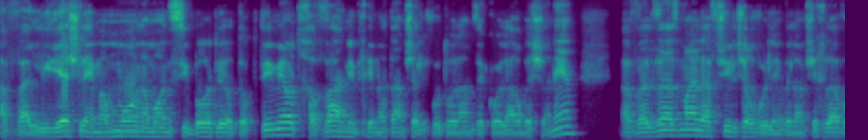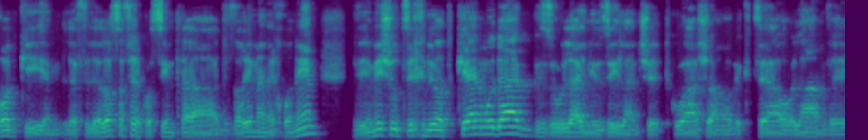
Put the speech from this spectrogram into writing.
אבל יש להם המון המון סיבות להיות אופטימיות, חבל מבחינתם שאליפות עולם זה כל ארבע שנים, אבל זה הזמן להפשיל שרוולים ולהמשיך לעבוד כי הם ללא ספק עושים את הדברים הנכונים ואם מישהו צריך להיות כן מודאג זה אולי ניו זילנד שתקועה שם בקצה העולם ו...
